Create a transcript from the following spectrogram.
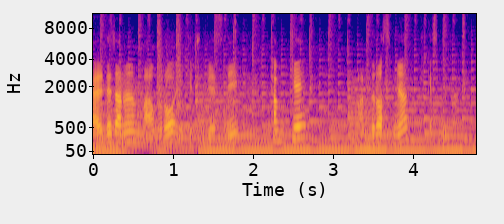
잘 되자는 마음으로 이렇게 준비했으니 함께 만들었으면 좋겠습니다.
